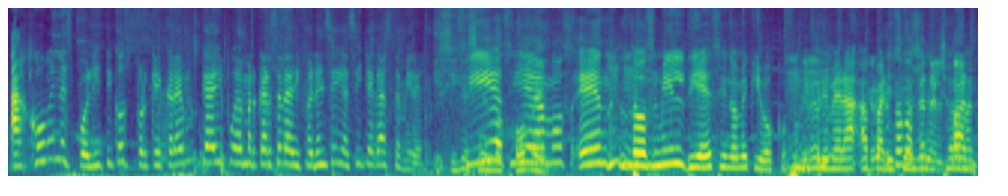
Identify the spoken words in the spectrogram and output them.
a jóvenes políticos, porque creemos que ahí puede marcarse la diferencia y así llegaste, Mirel. Y sigue Sí, siendo así joven. llegamos en 2010, si no me equivoco, fue mi primera Creo que aparición estabas en el pan.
